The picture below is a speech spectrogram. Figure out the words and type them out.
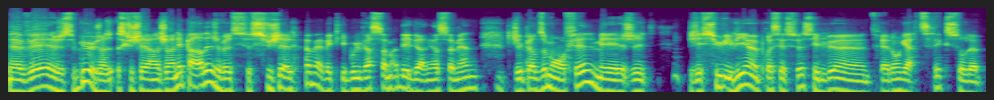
je ne sais plus, j'en ai parlé, j'avais ce sujet-là, mais avec les bouleversements des dernières semaines, j'ai perdu mon fil, mais j'ai suivi un processus et lu un très long article sur le,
